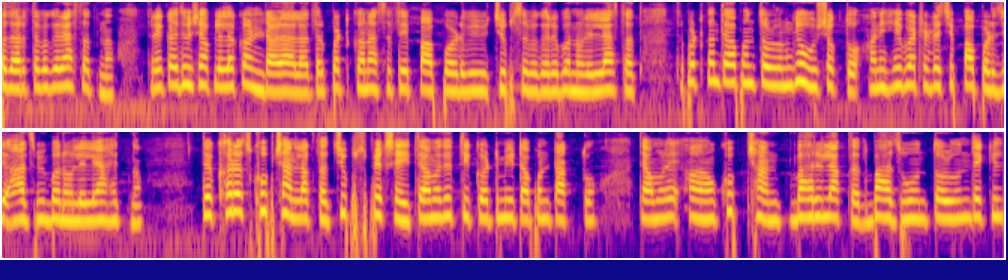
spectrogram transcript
पदार्थ वगैरे असतात ना तर एका दिवशी आपल्याला कंटाळा आला तर पटकन असं ते पापड चिप्स वगैरे बनवलेले असतात. तर पटकन ते आपण तळून घेऊ शकतो. आणि हे बटाट्याचे पापड जे आज मी बनवलेले आहेत ना ते खरंच खूप छान लागतात. चिप्सपेक्षाही. त्यामध्ये तिखट मीठ आपण टाकतो. त्यामुळे खूप छान भारी लागतात. भाजवून तळून देखील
